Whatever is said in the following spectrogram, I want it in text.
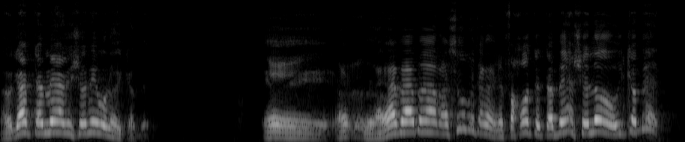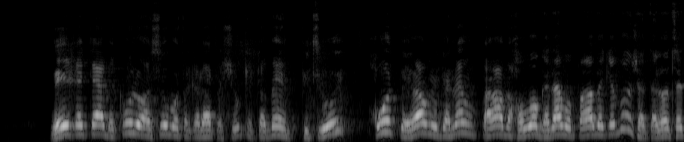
אבל גם את המאה הראשונים הוא לא יקבל. אה, הרב אמר, אסור בתקנה, לפחות את המאה שלו הוא יקבל. והיכתה בכולו אסור בו תקנת השוק, יקבל פיצוי, חוץ נאמר מגנב ופרה בחובו, גנב ופרה בהיקפו, שאתה לא הוצאת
